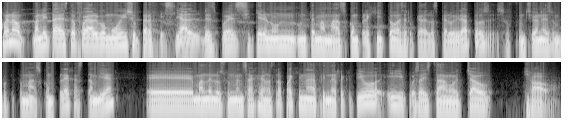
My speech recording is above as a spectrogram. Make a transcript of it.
Bueno, bandita, esto fue algo muy superficial. Después, si quieren un, tema más complejito acerca de los carbohidratos, sus funciones un poquito más complejas también, eh, mándenos un mensaje a nuestra página, de Recreativo, y pues ahí estamos. Chao. Chao.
